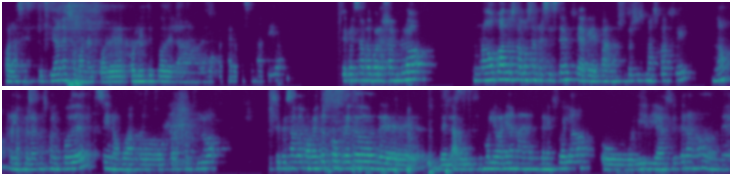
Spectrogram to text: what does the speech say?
con las instituciones o con el poder político de la democracia representativa. Estoy pensando, por ejemplo, no cuando estamos en resistencia, que para nosotros es más fácil ¿no? relacionarnos con el poder, sino cuando, por ejemplo, Estoy pensando en momentos concretos de, de, la revolución bolivariana en Venezuela o Bolivia, etcétera, ¿no? donde,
